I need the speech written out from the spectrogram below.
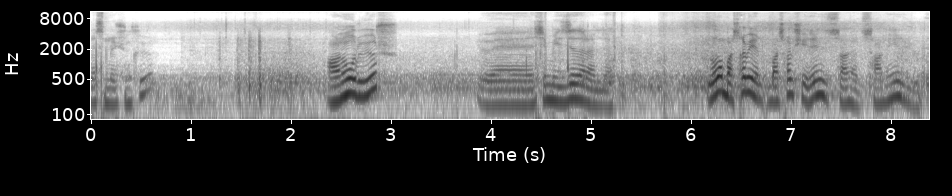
resimde çünkü. Aa ne oluyor? Ve şimdi izleyeceğiz herhalde. Yok başka bir başka bir şeyden sahne, sahneyi izliyoruz.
